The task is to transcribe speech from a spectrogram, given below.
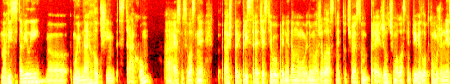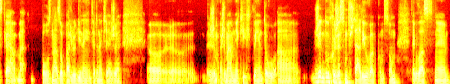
ma vystavili môjim najhlbším strachom a ja som si vlastne až pri, pri strete s tebou prednedávnom uvedomil, že vlastne to, čo ja som prežil, čo ma vlastne priviedlo k tomu, že dneska ma pozná zo pár ľudí na internete, že, uh, že, že mám nejakých klientov a že jednoducho, že som v štádiu, v akom som, tak vlastne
